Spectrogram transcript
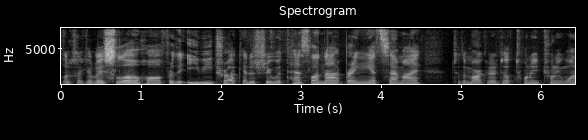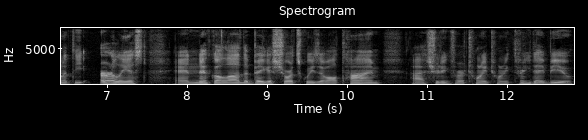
looks like it'll be a slow haul for the EV truck industry with Tesla not bringing its semi to the market until 2021 at the earliest, and Nikola, the biggest short squeeze of all time, uh, shooting for a 2023 debut,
